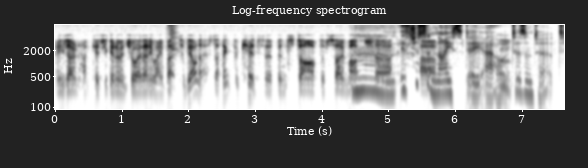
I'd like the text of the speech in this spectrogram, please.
and you don't have kids, you're going to enjoy it anyway. But to be honest, I think for kids who have been starved of so much, mm, uh, it's just um, a nice day out, mm, isn't it?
